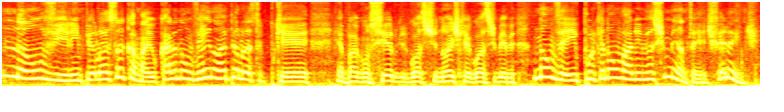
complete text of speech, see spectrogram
não virem pelo extra campo. Aí o cara não veio, não é pelo extra, porque é bagunceiro, que gosta de noite, que gosta de beber. Não veio porque não vale investimento, aí é diferente.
